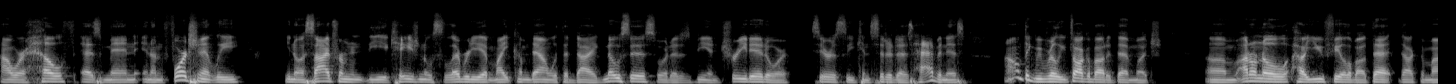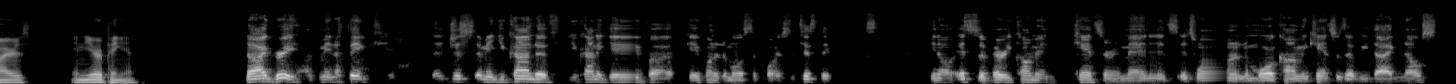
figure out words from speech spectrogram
our health as men. And unfortunately, you know, aside from the occasional celebrity that might come down with a diagnosis or that is being treated or seriously considered as having this, I don't think we really talk about it that much. Um, I don't know how you feel about that, Dr. Myers, in your opinion. No, I agree. I mean, I think just, I mean, you kind of, you kind of gave, uh, gave one of the most important statistics. You know, it's a very common cancer in men. It's, it's one of the more common cancers that we diagnose.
